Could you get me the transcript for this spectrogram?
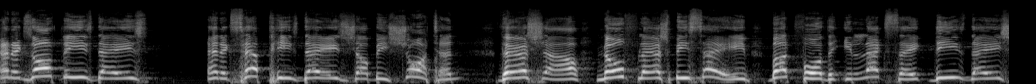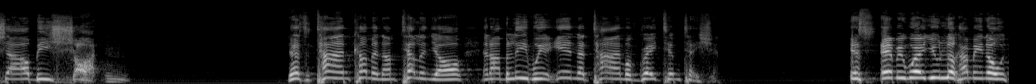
And exalt these days, and except these days shall be shortened, there shall no flesh be saved, but for the elect's sake, these days shall be shortened. There's a time coming, I'm telling y'all, and I believe we're in a time of great temptation. It's everywhere you look. How many know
